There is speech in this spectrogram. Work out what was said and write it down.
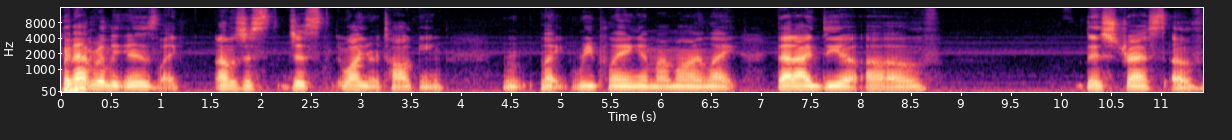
And that really is like I was just just while you were talking, like replaying in my mind like that idea of the stress of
